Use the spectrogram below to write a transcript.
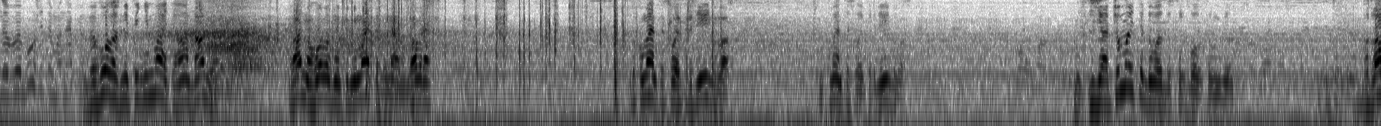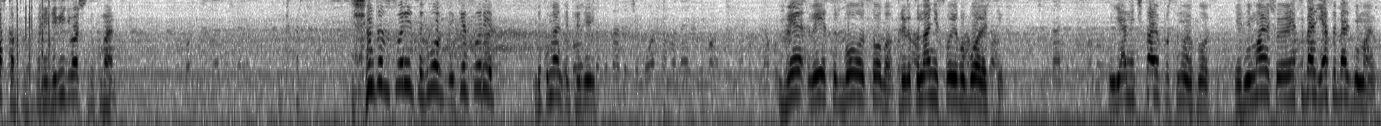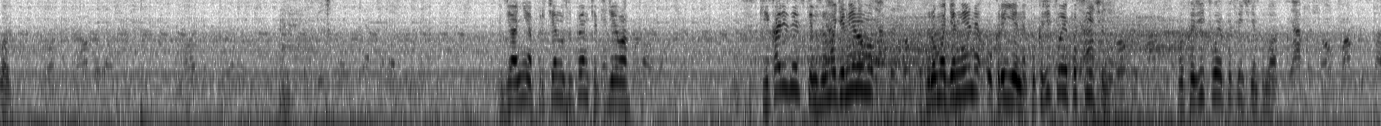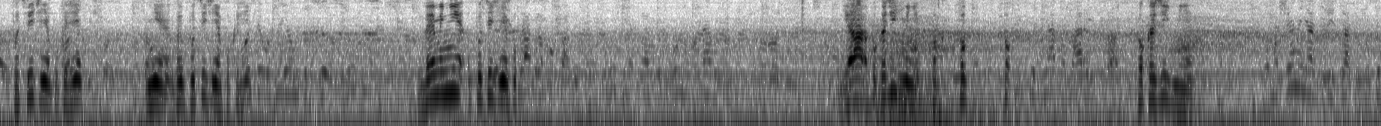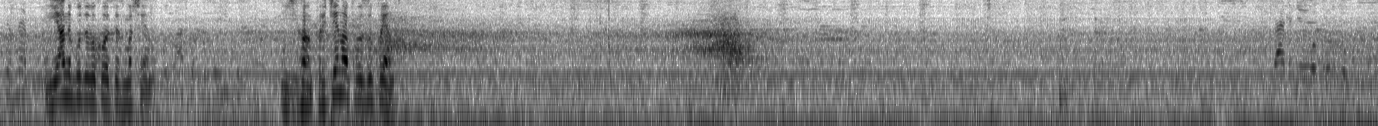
Не ви можете мене Ви голос не піднімайте, а, ладно. Ладно, голос не піднімайте до мене, добре? Документи свої придивіть, будь ласка. Документи свої придивіть, будь ласка. Я чому маєте до вас до службового автомобіля? Будь ласка, придивіть ваші документи. Що тут свариться, хлопці? Яке свариться? Документи придивіть. Ви, ви є службова особа при виконанні своїх обов'язків. Читайте постанову. Я не читаю постанови, хлопці. Я знімаю, що я себе, я себе знімаю, хлопці. Я вам поясню. Можете. Я ні, причину зупинки ви Яка різниця з ким? З громадянином Я прийшов. з громадянина України. Покажіть своє Я посвідчення. прийшов, представився. Покажіть своє посвідчення, будь ласка. Я прийшов, вам представив. Посвідчення покажіть. Ні, ви посвідчення покажіть. Можете ознайомитися з. Ви мені посвідчення покажіть. Реєстратора покажу. Це порушення правил закону. Я покажіть мені. Пок- пок- пок- Свідку знято на реєстратор. покажіть мені. До машини я реєстратор носити не буду. Я не буду виходити з машини. Будь ласка, подивіть. Я, причина зупинки. Дай мені його просто.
